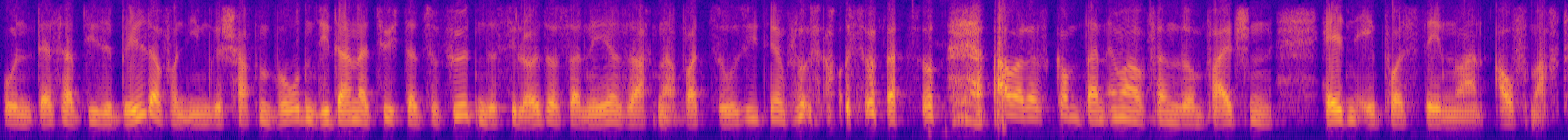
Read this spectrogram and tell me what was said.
und deshalb diese Bilder von ihm geschaffen wurden, die dann natürlich dazu führten, dass die Leute aus der Nähe sagten, ach was, so sieht er bloß aus oder so. Aber das kommt dann immer von so einem falschen Heldenepos, den man aufmacht.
